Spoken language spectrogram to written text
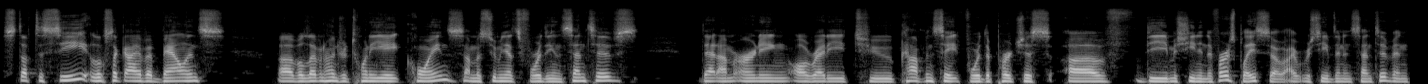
stuff to see. It looks like I have a balance of 1128 coins. I'm assuming that's for the incentives that I'm earning already to compensate for the purchase of the machine in the first place. So I received an incentive and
